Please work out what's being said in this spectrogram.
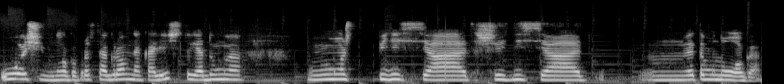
очень много, просто огромное количество. Я думаю, может 50, 60, это много.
